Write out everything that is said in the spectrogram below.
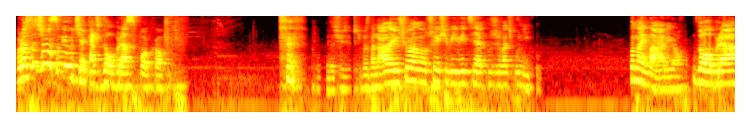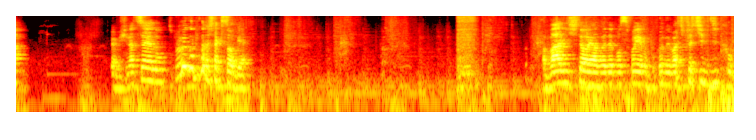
Po prostu trzeba sobie uciekać, dobra, spoko. Dość ucieczki poznane, ale już chyba nauczyłem się mniej więcej jak używać uniku. Konaj Mario. Dobra. Skupiamy się na celu. Spróbuję go pokonać tak sobie. Pff. A walić to, ja będę po swojemu pokonywać przeciwników.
